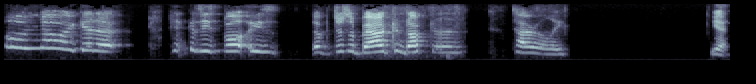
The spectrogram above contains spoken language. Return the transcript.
oh no, I get it. Because he's both he's uh, just a bad conductor entirely. Yes.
